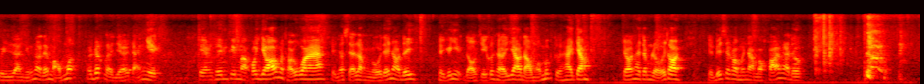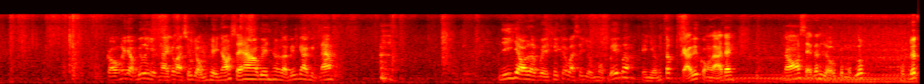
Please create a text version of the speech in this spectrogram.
vì là những nồi đáy mỏng á, nó rất là dễ tản nhiệt. Kèm thêm khi mà có gió mà thổi qua thì nó sẽ làm nguội đáy nồi đi thì cái nhiệt độ chỉ có thể dao động ở mức từ 200 cho đến hai trăm rưỡi thôi thì bếp sẽ không thể nào mà khóa ra được còn cái dòng bếp nhiệt này các bạn sử dụng thì nó sẽ hao pin hơn là bếp ga Việt Nam. Lý do là vì khi các bạn sử dụng một bếp á, thì những tất cả bếp còn lại đây nó sẽ đánh lửa cùng một lúc. Mục đích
